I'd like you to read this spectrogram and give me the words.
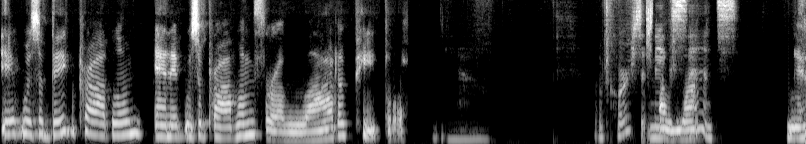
it was a big problem and it was a problem for a lot of people. Yeah. Of course, it makes sense. Yeah.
